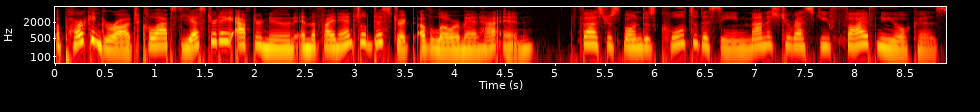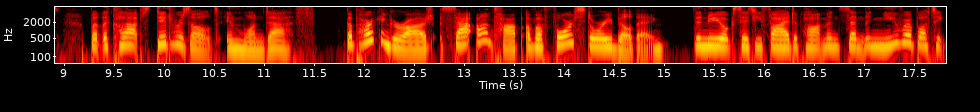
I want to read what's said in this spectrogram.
A parking garage collapsed yesterday afternoon in the financial district of Lower Manhattan. First responders called to the scene managed to rescue five New Yorkers, but the collapse did result in one death. The parking garage sat on top of a four story building. The New York City Fire Department sent the new robotic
